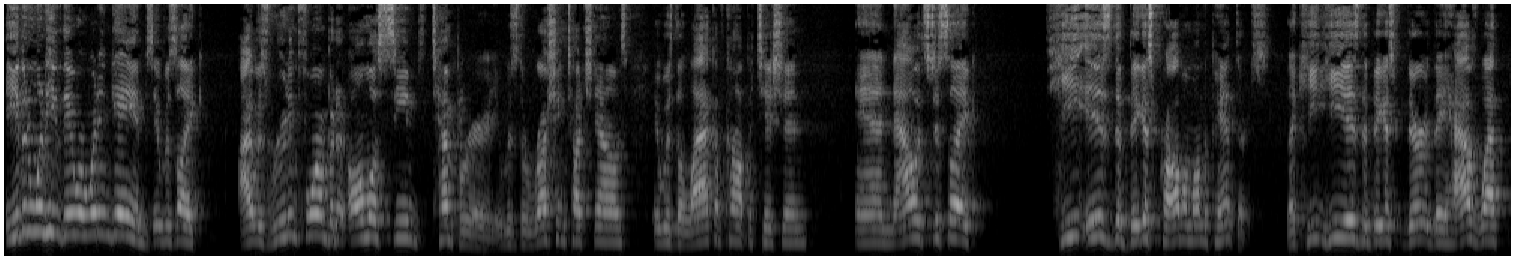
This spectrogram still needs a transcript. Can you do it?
even when he they were winning games, it was like I was rooting for him, but it almost seemed temporary. It was the rushing touchdowns, it was the lack of competition, and now it's just like he is the biggest problem on the Panthers. Like he he is the biggest. They they have wep.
